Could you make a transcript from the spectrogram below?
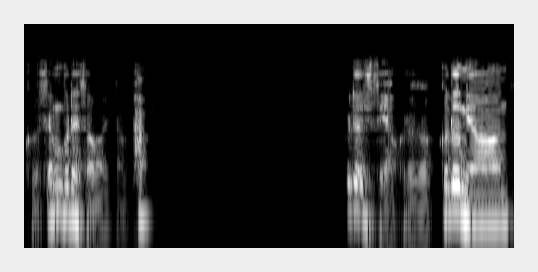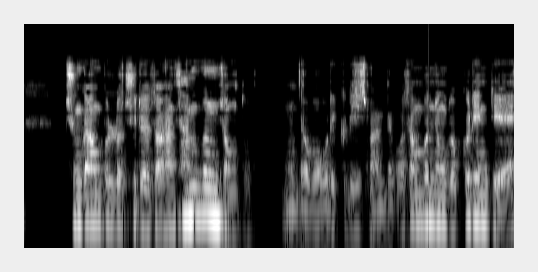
그 센 불에서 일단 팍 끓여주세요. 그래서 끓으면 중간불로 줄여서 한 3분 정도 음, 너무 오래 끓이시면 안 되고 3분 정도 끓인 뒤에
